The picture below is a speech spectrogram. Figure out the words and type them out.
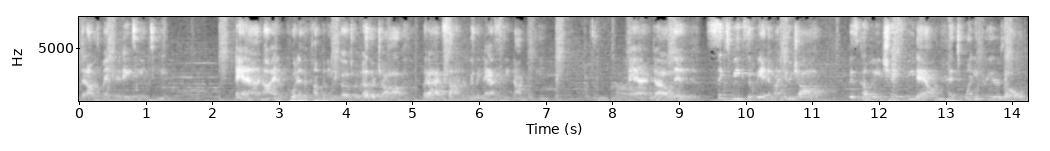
than I was making at AT&T. and I ended up quitting the company to go to another job, but I had signed a really nasty non-compete. And uh, within six weeks of being at my new job, this company chased me down at 23 years old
